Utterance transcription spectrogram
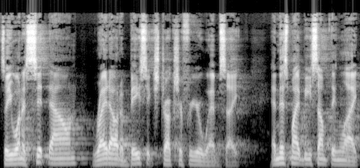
So you want to sit down, write out a basic structure for your website. And this might be something like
